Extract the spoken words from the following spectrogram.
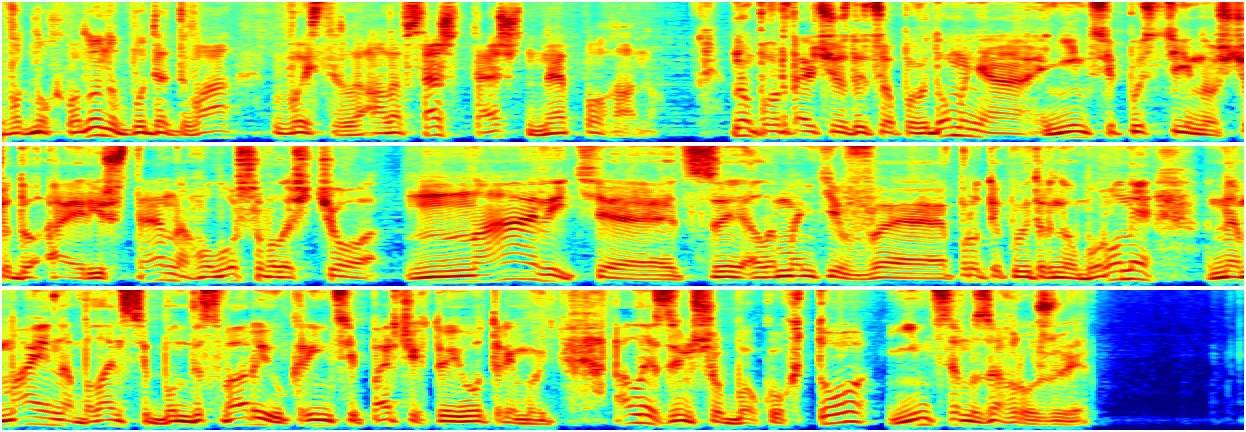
в одну хвилину буде два вистріли, але все ж теж непогано. Ну, повертаючись до цього повідомлення, німці постійно щодо Айріште наголошували, що навіть е, цих елементів е, протиповітряної оборони немає на балансі Бундесвару, і українці перші, хто його отримують. Але з іншого боку, хто німцям загрожує?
